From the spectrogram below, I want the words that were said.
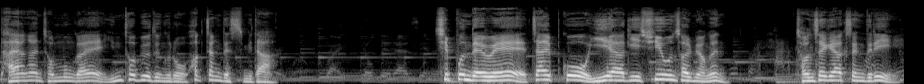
다양한 전문가의 인터뷰 등으로 확장됐습니다. 10분 내외의 짧고 이해하기 쉬운 설명은 전 세계 학생들이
